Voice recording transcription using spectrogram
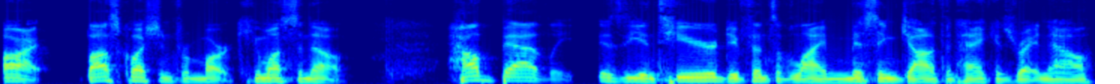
All right. Last question from Mark. He wants to know how badly is the interior defensive line missing Johnathan Hankins right now?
